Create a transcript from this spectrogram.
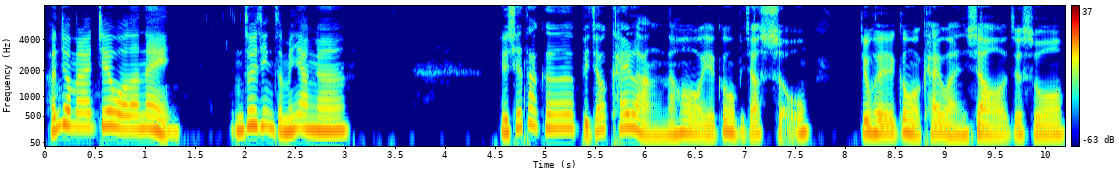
很久没来接我了呢，你最近怎么样啊？有些大哥比较开朗，然后也跟我比较熟，就会跟我开玩笑，就说：“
